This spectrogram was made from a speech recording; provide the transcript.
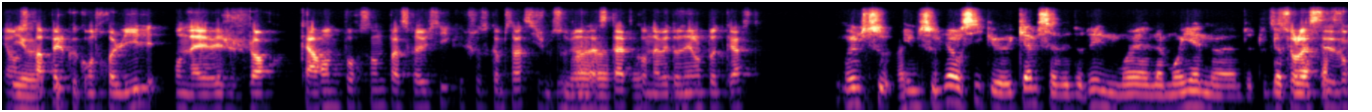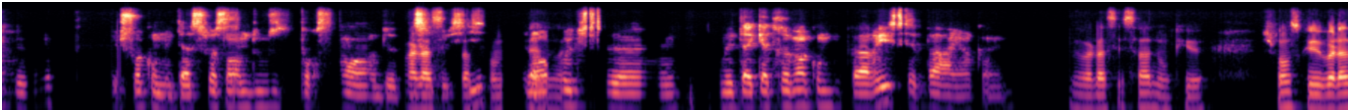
Et on se rappelle que contre Lille, on avait genre 40% de passes réussies, quelque chose comme ça, si je me souviens de la stat qu'on avait donnée dans le podcast. Moi, il me souvient aussi que Cams avait donné une la moyenne de toute la, Sur la saison. je crois qu'on était à 72% de passes réussies. Euh, on était à 80 contre Paris, c'est pas rien quand même. Voilà, c'est ça. Donc, euh, je pense que voilà,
